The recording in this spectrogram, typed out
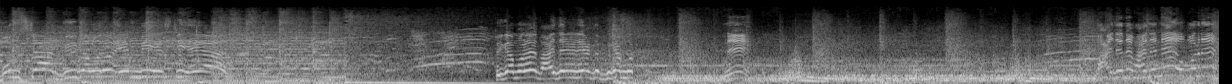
몸스타 빌가모노 MBST 해안 빌가모노의 바이달리 리액터 빌가모노 네. 바이달리 바이달리 오버래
